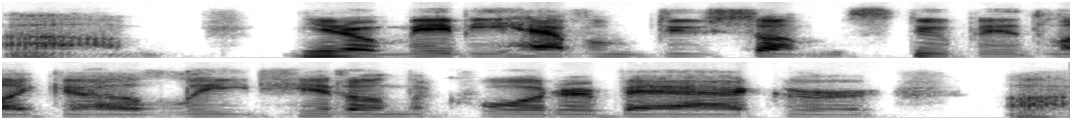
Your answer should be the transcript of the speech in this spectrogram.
Um, you know, maybe have them do something stupid like a late hit on the quarterback or uh,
